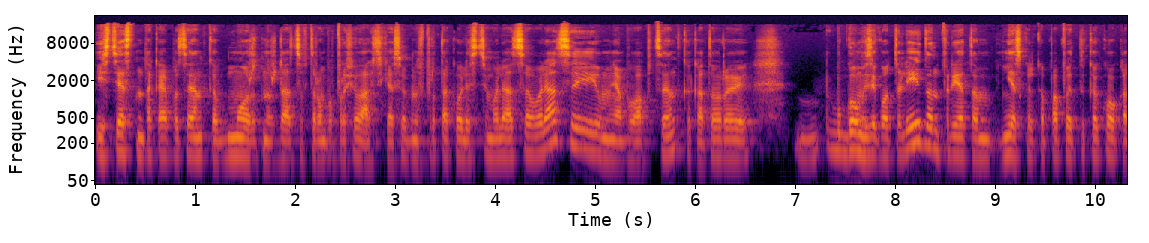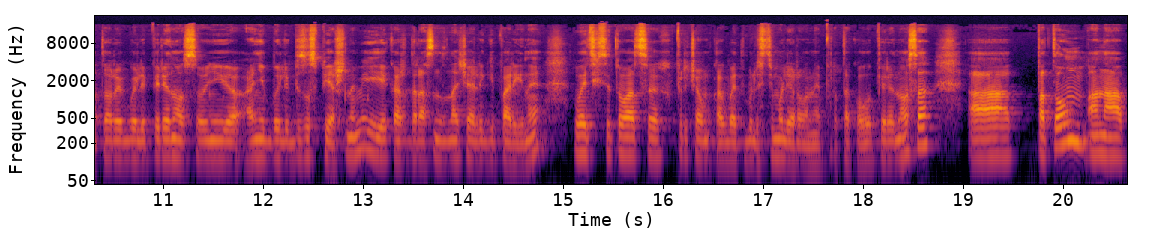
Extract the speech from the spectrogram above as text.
естественно, такая пациентка может нуждаться в тромбопрофилактике, особенно в протоколе стимуляции овуляции. И у меня была пациентка, которая гомозигота Лейден, при этом несколько попыток ЭКО, которые были переносы у нее, они были безуспешными, и ей каждый раз назначали гепарины в этих ситуациях, причем как бы это были стимулированные протоколы переноса. А потом она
